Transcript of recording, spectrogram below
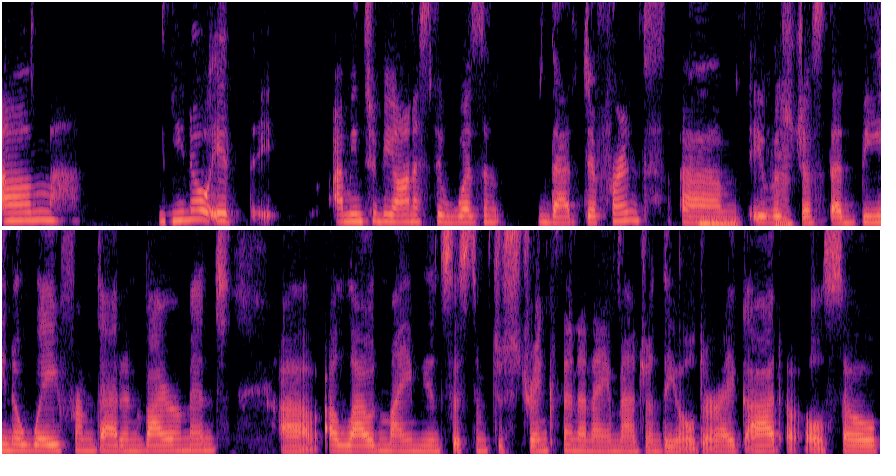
Um, you know, it, it I mean, to be honest, it wasn't that different. Um, mm, it was just that being away from that environment uh, allowed my immune system to strengthen, and I imagine the older I got, uh, also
